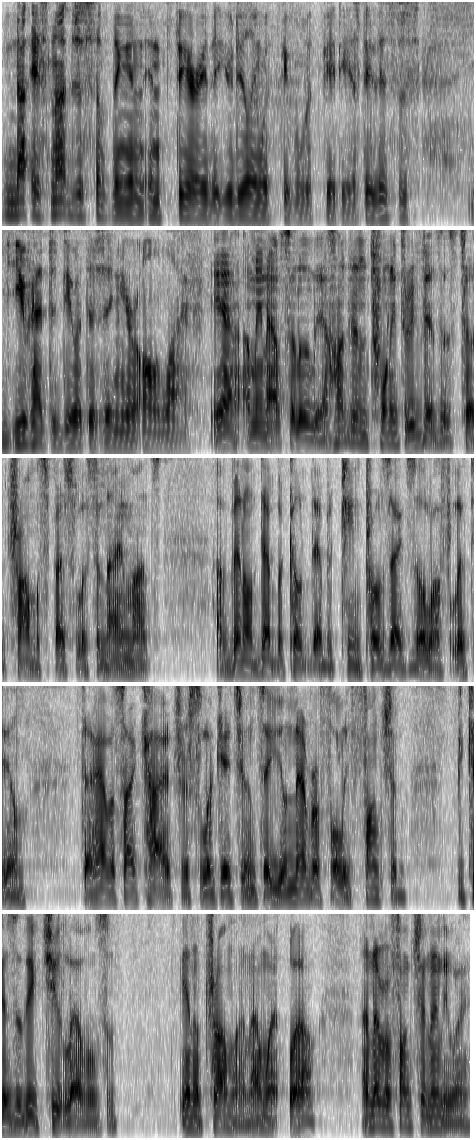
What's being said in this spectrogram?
not, it's not just something in, in theory that you're dealing with people with PTSD. This is you've had to deal with this in your own life. Yeah, I mean, absolutely. 123 visits to a trauma specialist in nine months. I've been on Depakote, Depakine, Prozac, Zoloft, lithium. To have a psychiatrist look at you and say you'll never fully function because of the acute levels of, you know, trauma. And I went, well, I never function anyway.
